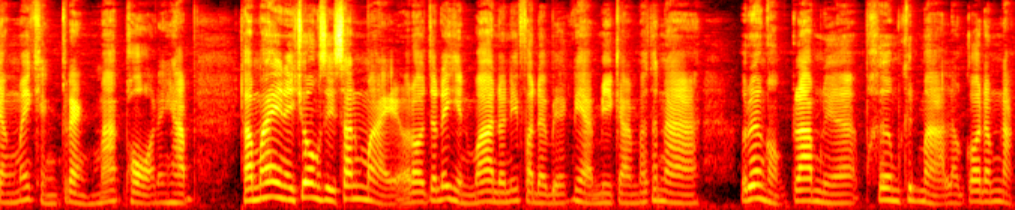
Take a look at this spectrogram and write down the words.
ยังไม่แข็งแกร่งมากพอนะครับ ทำให้ในช่วงซีซั่นใหม่ เราจะได้เห็นว่าดอนนี่ฟันเดอร์เบกเนี่ยมีการพัฒนาเรื่องของกล้ามเนื้อเพิ่มขึ้นมา แล้วก็น้ำหนัก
